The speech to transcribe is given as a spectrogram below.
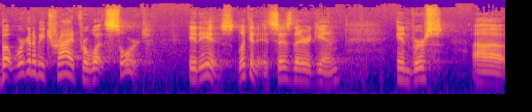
But we're going to be tried for what sort it is. Look at it. It says there again in verse uh,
